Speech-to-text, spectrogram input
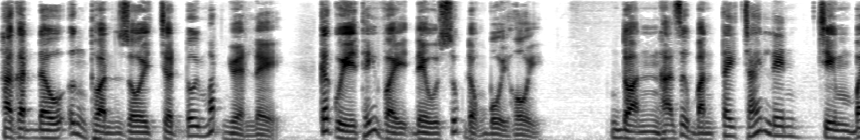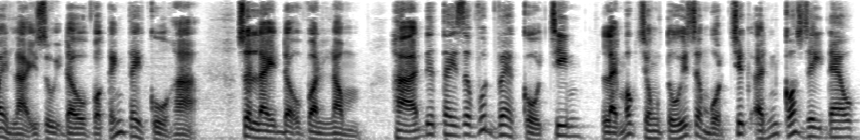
Hà gật đầu ưng thuận rồi chợt đôi mắt nhòe lệ. Các quỷ thấy vậy đều xúc động bồi hồi. Đoạn hạ giơ bàn tay trái lên, chim bay lại rụi đầu vào cánh tay của hạ, rồi lại đậu vào lòng. Hạ đưa tay ra vuốt ve cổ chim, lại móc trong túi ra một chiếc ấn có dây đeo.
